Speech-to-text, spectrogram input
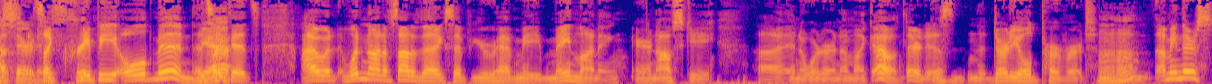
ass. there it it's like creepy old men. It's Yeah. like it's. I would would not have thought of that except you have me mainlining Aronofsky uh, in order, and I'm like, oh, there it is, the dirty old pervert. Mm-hmm. Um, I mean, there's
